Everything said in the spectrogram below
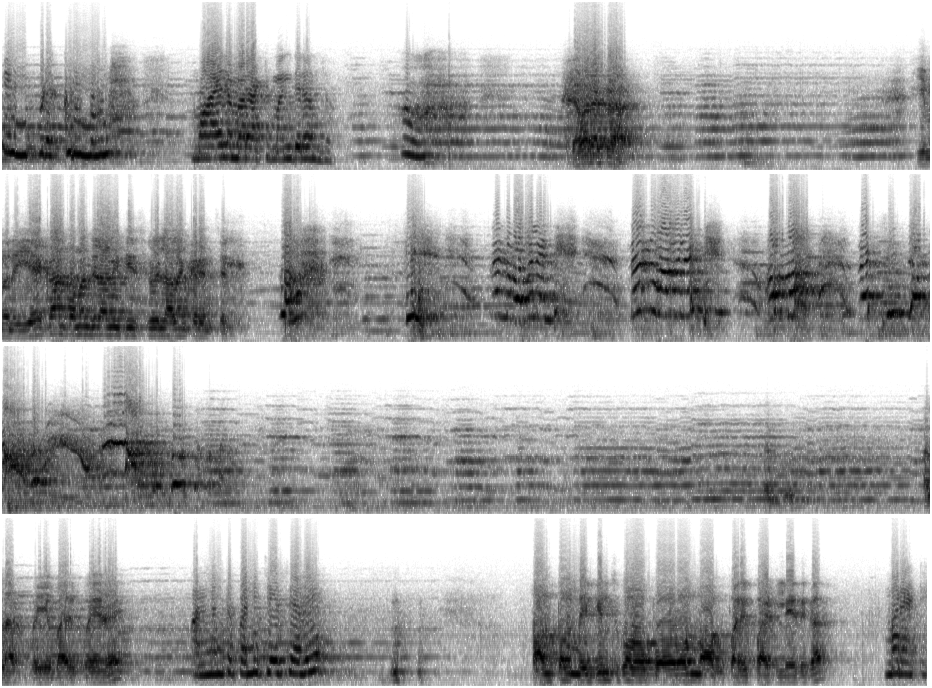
నేను ఇప్పుడు ఎక్కడున్నాను? మాయల మరాఠీ మందిరంలో. ఆ, ఎవరక్కడ? ఈమెను ఏకాంత మందిరానికి తీసుకువెళ్ళి అలంకరించండి. అలా పోయే బారిపోయావే అన్నంత పని చేసావే పంతం నెగ్గించుకోకపోవడం మాకు పరిపాటి లేదుగా. మరాఠీ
